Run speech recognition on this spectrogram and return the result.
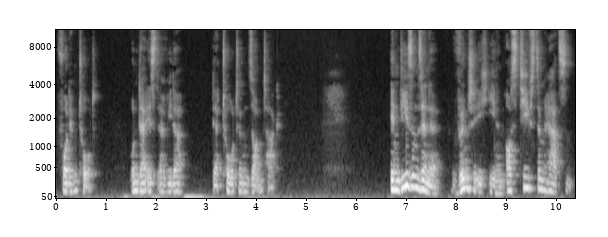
vor dem Tod. Und da ist er wieder, der Toten Sonntag. In diesem Sinne wünsche ich Ihnen aus tiefstem Herzen,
